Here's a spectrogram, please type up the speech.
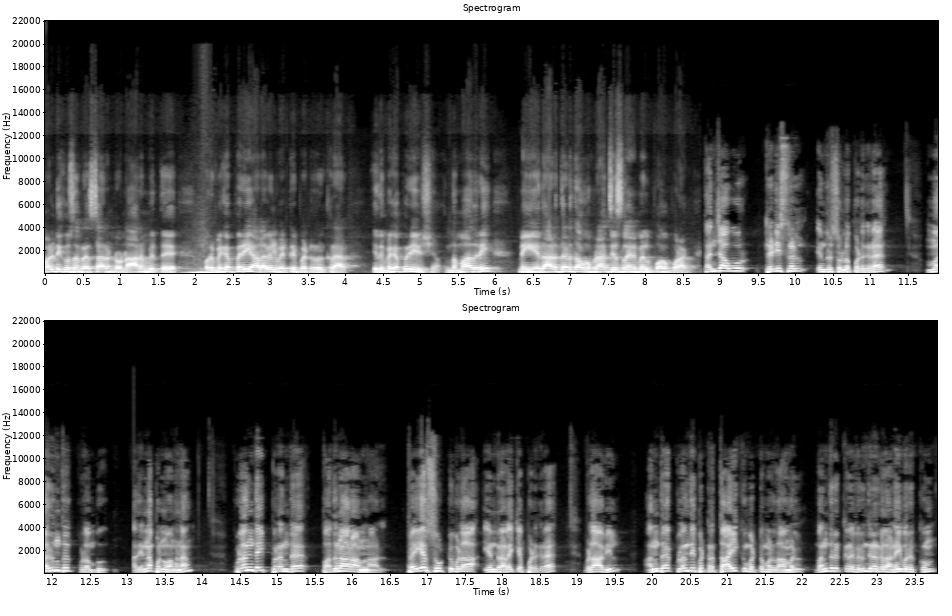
மல்டி குஷன் ரெஸ்டாரண்ட் ஒன்று ஆரம்பித்து ஒரு மிகப்பெரிய அளவில் வெற்றி பெற்றிருக்கிறார். இது மிகப்பெரிய விஷயம். இந்த மாதிரி நீங்கள் இது அடுத்தடுத்து அவங்க பிரான்ச்சஸ்லாம் இனிமேல் போக போகிறாங்க தஞ்சாவூர் ட்ரெடிஷ்னல் என்று சொல்லப்படுகிற மருந்து குழம்பு. அது என்ன பண்ணுவாங்கன்னா குழந்தை பிறந்த பதினாறாம் நாள் பெயர் சூட்டு விழா என்று அழைக்கப்படுகிற விழாவில் அந்த குழந்தை பெற்ற தாய்க்கு மட்டுமல்லாமல் வந்திருக்கிற விருந்தினர்கள் அனைவருக்கும்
